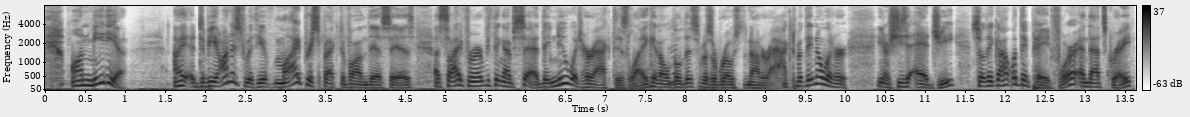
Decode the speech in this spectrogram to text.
on media. I, to be honest with you, if my perspective on this is, aside from everything I've said, they knew what her act is like, and although this was a roast, not her act, but they know what her, you know, she's edgy, so they got what they paid for, and that's great.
